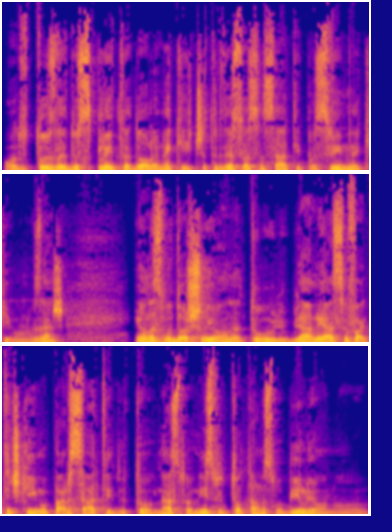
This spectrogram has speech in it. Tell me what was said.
od Tuzle do Splita dole nekih 48 sati po svim nekim, ono, znaš, i onda smo došli onda tu u Ljubljanu, ja sam faktički imao par sati do tog nastupa, nismo, totalno smo bili ono,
